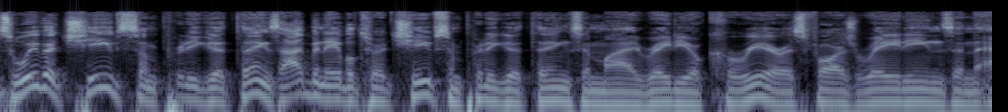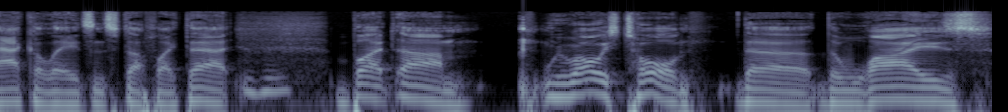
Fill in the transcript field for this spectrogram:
So we've achieved some pretty good things. I've been able to achieve some pretty good things in my radio career as far as ratings and accolades and stuff like that. But um, we were always told the the wise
